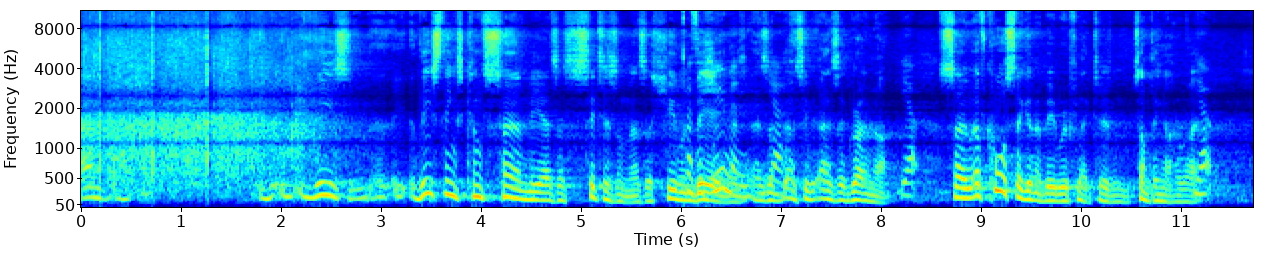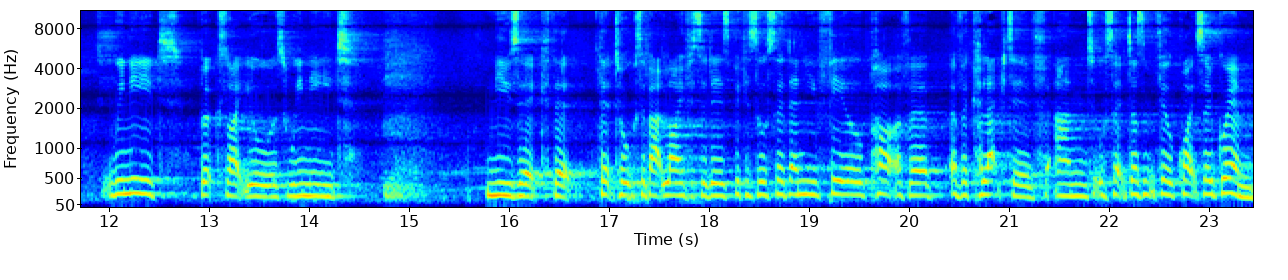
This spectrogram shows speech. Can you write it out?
and these, these things concern me as a citizen, as a human As a being, human, as, as, a, yes. as, a, as a grown up. Yep. So, of course, they're going to be reflected in something I write. Yep. We need books like yours. We need music that, that talks about life as it is, because also then you feel part of a, of a collective, and also it doesn't feel quite so grim.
